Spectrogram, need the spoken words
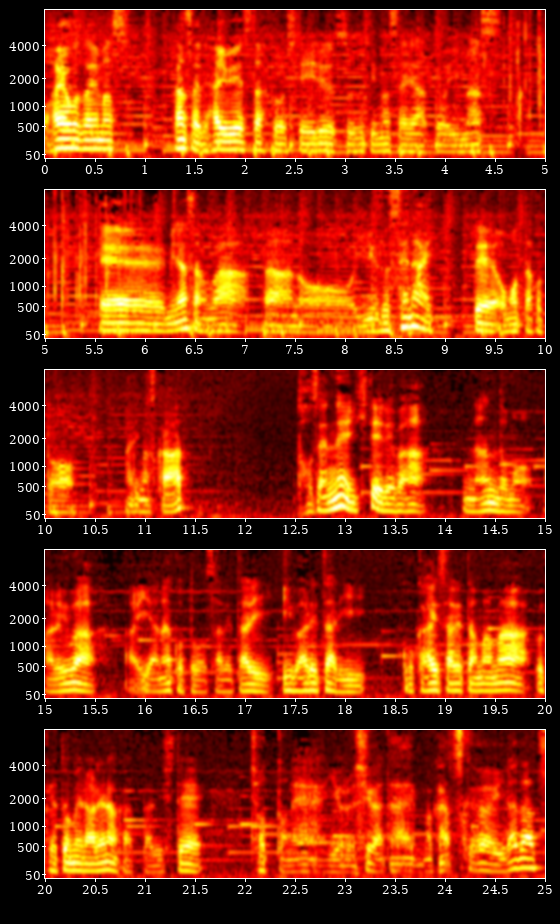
おはようございます。関西でハイウェイスタッフをしている鈴木雅也と言います、えー、皆さんはあの許せないって思ったことありますか？当然ね生きていれば何度もあるいは嫌なことをされたり言われたり誤解されたまま受け止められなかったりしてちょっとね許しがたいムカつく苛立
